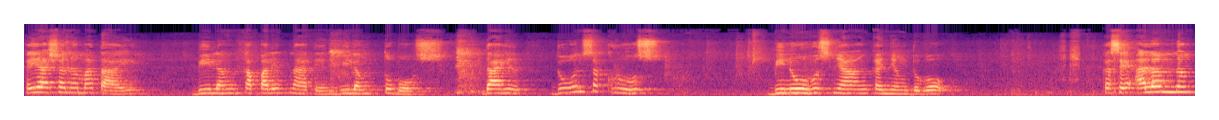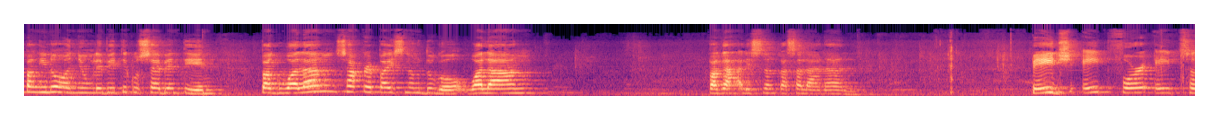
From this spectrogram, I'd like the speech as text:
Kaya siya namatay bilang kapalit natin, bilang tubos, dahil doon sa krus, binuhos niya ang kanyang dugo. Kasi alam ng Panginoon yung Leviticus 17, pag walang sacrifice ng dugo, walang pag-aalis ng kasalanan. Page 848 sa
